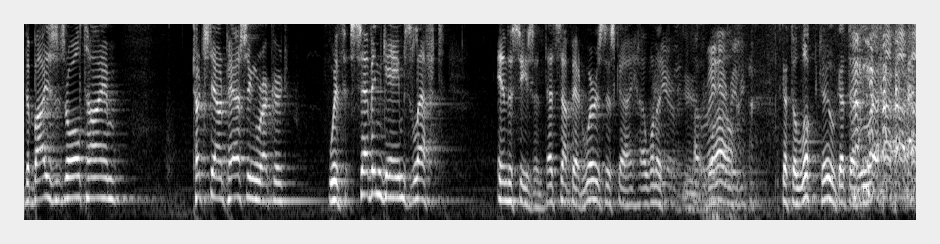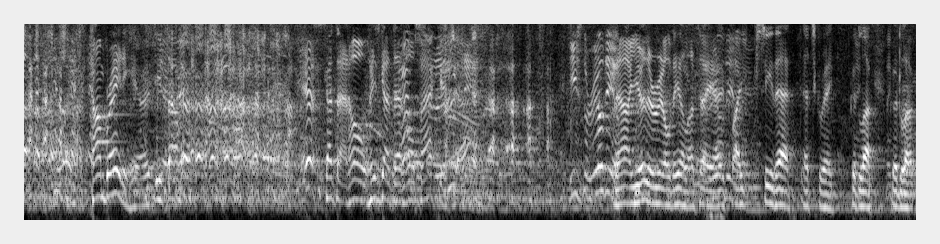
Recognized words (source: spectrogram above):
the Bison's all time touchdown passing record with seven games left in the season. That's not bad. Where is this guy? I want to. Uh, wow. He's got the look too. Got that look. Tom Brady here. You Tom- Yes, got that whole. He's got that whole package. he's the real deal. Now you're the real deal. I'll tell you. I, I see that. That's great. Good luck. Good luck.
